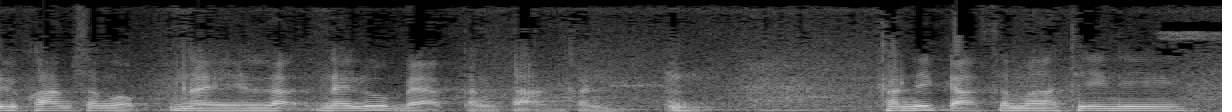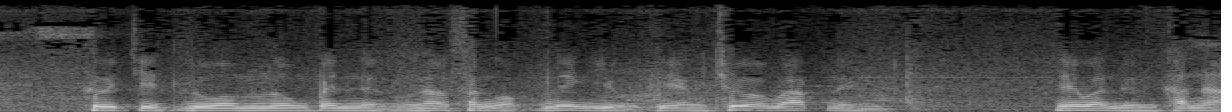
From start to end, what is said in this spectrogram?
คือความสงบในในรูปแบบต่าง ๆ กัน คณิกะสมาธินี้คือจิตรวมลงเป็นหนึ่ง แล้วสงบนิ่งอยู่เพียงชั่วแวบหนึ่ง เรียกว่าหนึ่งขณะ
